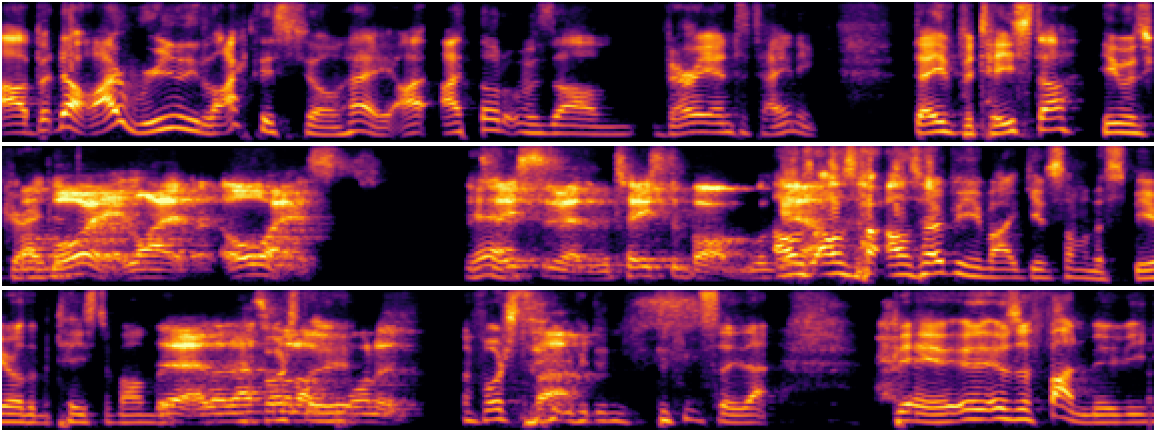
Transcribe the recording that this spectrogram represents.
uh, but no, I really liked this film. Hey, I, I thought it was um very entertaining. Dave Batista, he was great. Oh boy, like always. Yeah. Batista, man, the Batista bomb. I was, I was, I was hoping you might give someone the spear or the Batista bomb. Yeah, that's what I wanted. Unfortunately, but. we didn't, didn't, see that. But yeah, it, it was a fun movie.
